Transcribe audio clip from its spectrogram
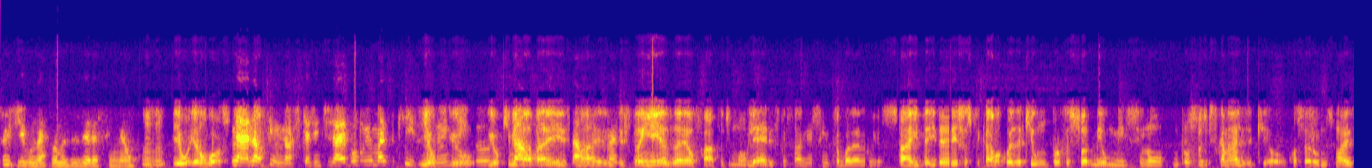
surgiu, né? Vamos dizer assim, não. Uhum. Eu, eu não gosto. Não, não, sim, acho que a gente já evoluiu mais do que isso. E, eu, eu- e o que me dá mais, mais estranheza é o fato de mulheres pensarem assim, trabalharem com isso. Tá, e, e deixa eu explicar uma coisa que um professor meu me ensinou, um professor de psicanálise, que eu considero um dos mais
